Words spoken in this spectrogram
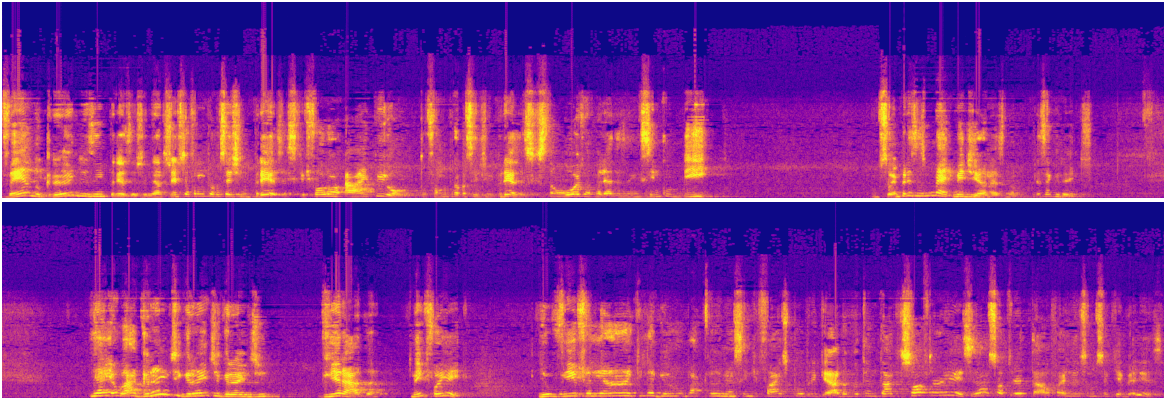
vendo grandes empresas de dentro. A gente está falando para vocês de empresas que foram a IPO. Estou falando para vocês de empresas que estão hoje avaliadas em 5 bi. Não são empresas medianas, não. Empresa grande. E aí, a grande, grande, grande virada nem foi aí. Eu vi e falei, ah, que legal, bacana, é assim que faz, pô, obrigada, vou tentar. Que software é esse? Ah, software tal, faz isso, não sei o que, beleza.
